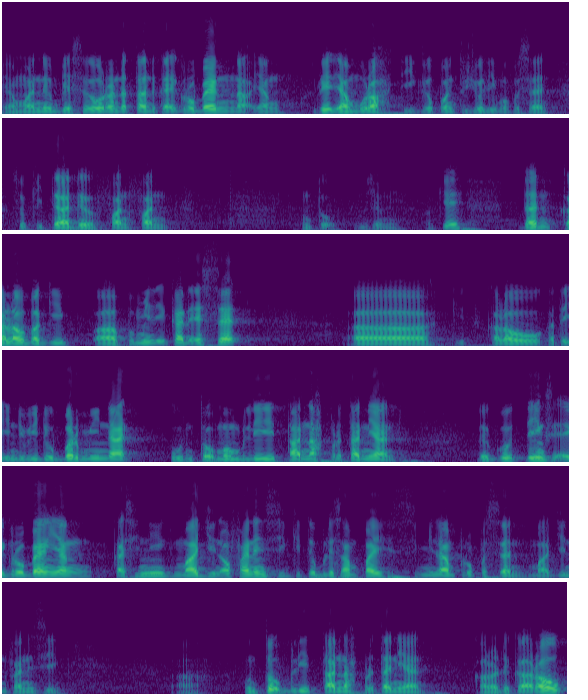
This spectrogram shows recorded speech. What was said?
yang mana biasa orang datang dekat agrobank nak yang rate yang murah 3.75%. So kita ada fund-fund untuk macam ni. Okey. Dan kalau bagi uh, pemilikan aset uh, kalau kata individu berminat untuk membeli tanah pertanian The good things agrobank yang kat sini margin of financing kita boleh sampai 90% margin financing untuk beli tanah pertanian. Kalau dekat Raup,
